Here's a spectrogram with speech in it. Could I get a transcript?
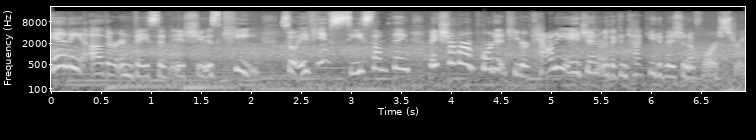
any other invasive issue is key. So if you see something, make sure to report it to your county agent or the Kentucky Division of Forestry.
